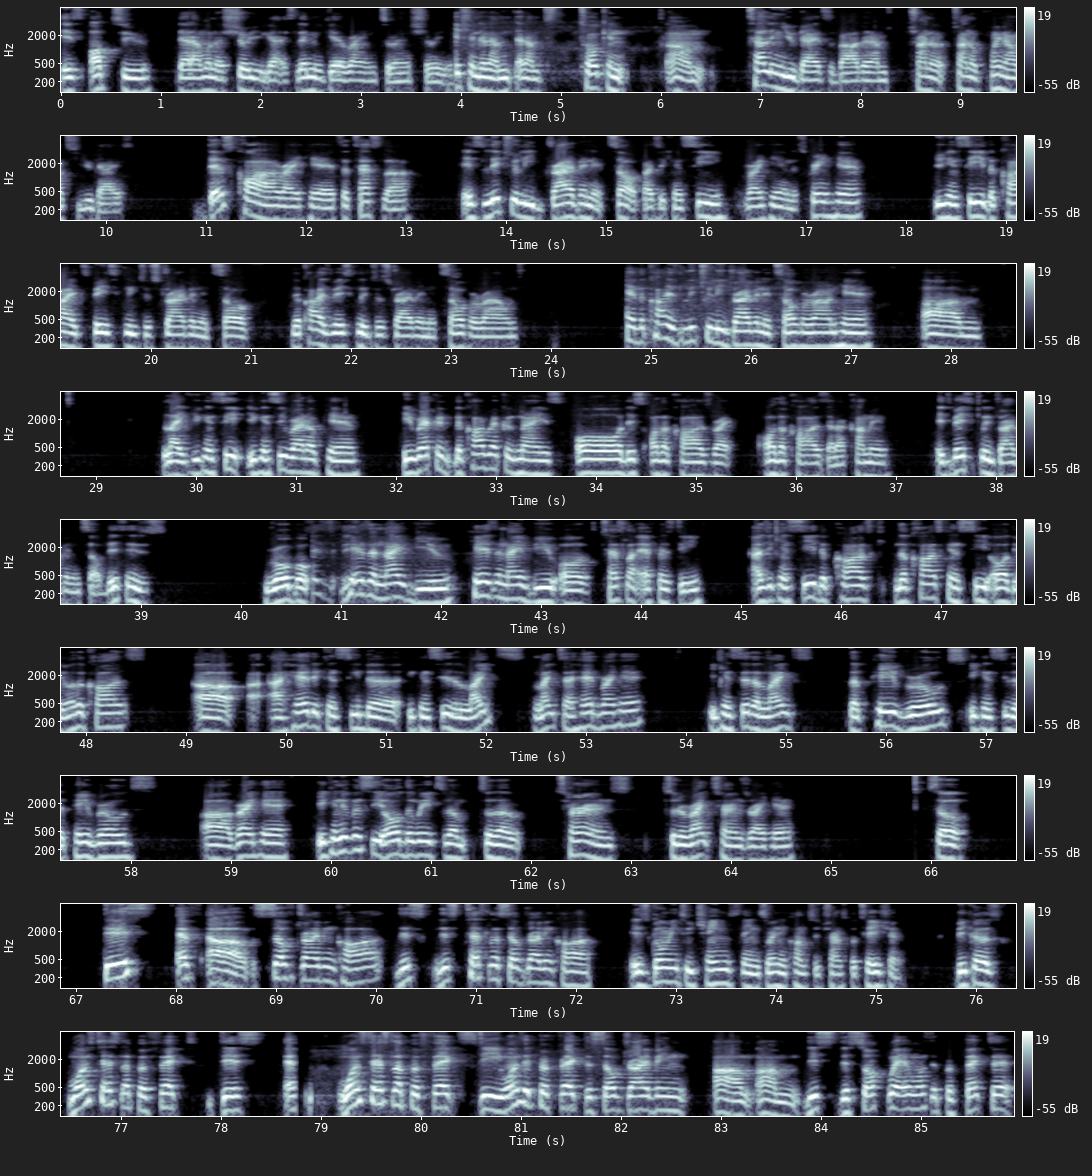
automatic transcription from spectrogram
is up to that I want to show you guys. Let me get right into it and show you. That I'm that I'm talking, um, telling you guys about that I'm trying to trying to point out to you guys. This car right here, it's a Tesla. It's literally driving itself, as you can see right here on the screen here. You can see the car. It's basically just driving itself. The car is basically just driving itself around. And the car is literally driving itself around here. Um, like you can see you can see right up here. He record the car recognize all these other cars right all the cars that are coming. It's basically driving itself. This is robo here's, here's a night view here's a night view of tesla fsd as you can see the cars the cars can see all the other cars uh ahead you can see the you can see the lights lights ahead right here you can see the lights the paved roads you can see the paved roads uh, right here. You can even see all the way to the to the turns to the right turns right here. So this F uh, self-driving car, this this Tesla self-driving car is going to change things when it comes to transportation, because once Tesla perfect this, F once Tesla perfects the once they perfect the self-driving um um this the software once they perfect it,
